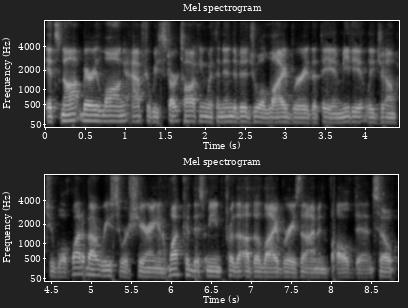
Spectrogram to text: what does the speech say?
it's not very long after we start talking with an individual library that they immediately jump to, well, what about resource sharing and what could this mean for the other libraries that I'm involved in? So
